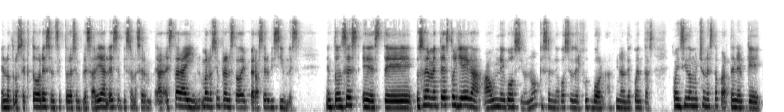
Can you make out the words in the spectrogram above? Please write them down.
en otros sectores, en sectores empresariales, empiezan a, ser, a estar ahí, bueno, siempre han estado ahí, pero a ser visibles. Entonces, este, pues obviamente esto llega a un negocio, ¿no? Que es el negocio del fútbol, al final de cuentas. Coincido mucho en esta parte en el que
